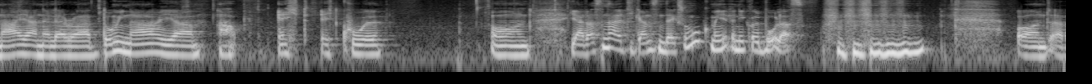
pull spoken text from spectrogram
Naya Nelera, Dominaria. Oh, echt, echt cool. Und ja, das sind halt die ganzen Decks. Oh, guck mal hier, der Nicole Bolas. Und äh,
